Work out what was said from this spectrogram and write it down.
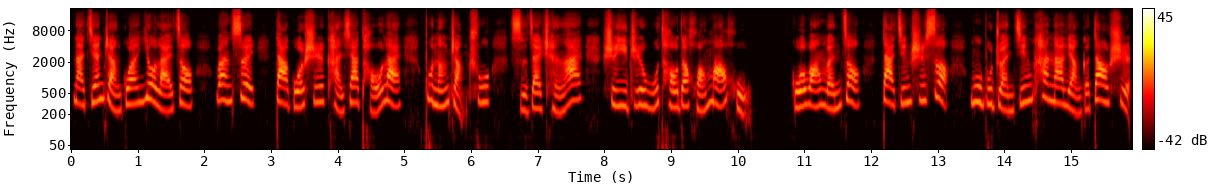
那监斩官又来奏：“万岁，大国师砍下头来，不能长出，死在尘埃，是一只无头的黄毛虎。”国王闻奏，大惊失色，目不转睛看那两个道士。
